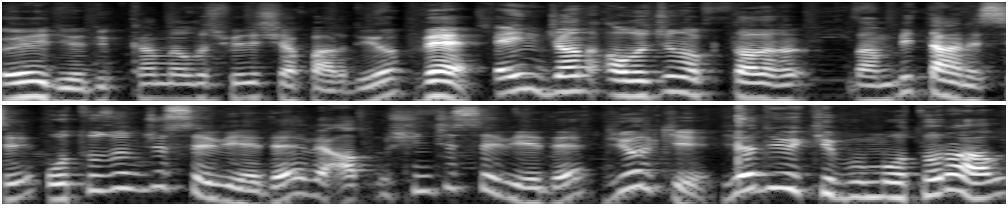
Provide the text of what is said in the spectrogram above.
öğe diyor. Dükkanda alışveriş yapar diyor. Ve en can alıcı noktaları dan bir tanesi 30. seviyede ve 60. seviyede diyor ki ya diyor ki bu motoru al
